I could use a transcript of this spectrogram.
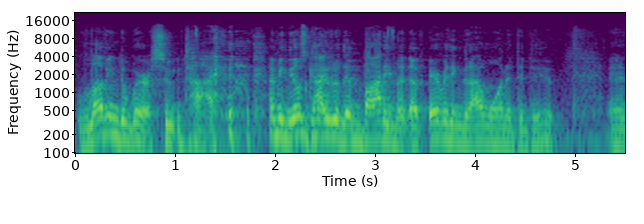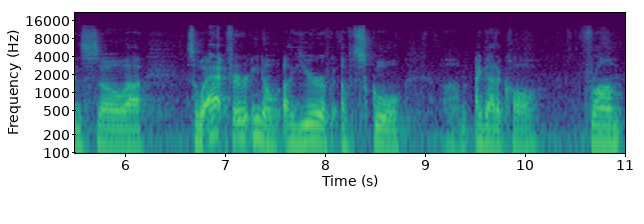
loving to wear a suit and tie. I mean, those guys were the embodiment of everything that I wanted to do. And so, uh, so after you know a year of, of school, um, I got a call from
